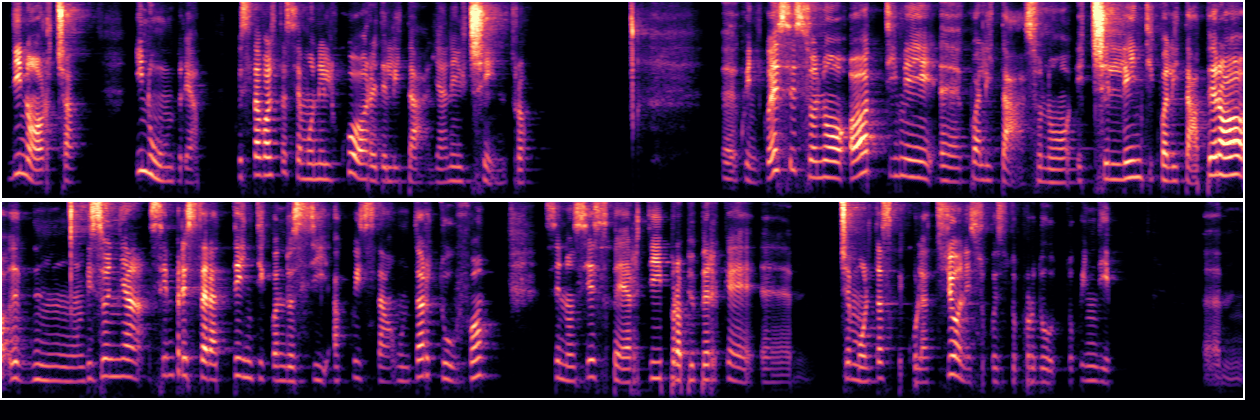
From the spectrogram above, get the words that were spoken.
di Norcia, in Umbria. Questa volta siamo nel cuore dell'Italia, nel centro. Ehm, quindi queste sono ottime, ehm, qualità, sono eccellenti qualità, però, ehm, bisogna sempre stare attenti quando si acquista un tartufo, se non si è esperti, proprio perché, ehm, c'è molta speculazione su questo prodotto. Quindi, ehm,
